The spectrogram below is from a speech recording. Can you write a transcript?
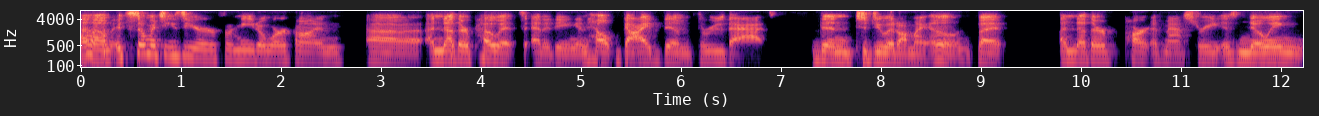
um, it's so much easier for me to work on uh, another poet's editing and help guide them through that than to do it on my own but another part of mastery is knowing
